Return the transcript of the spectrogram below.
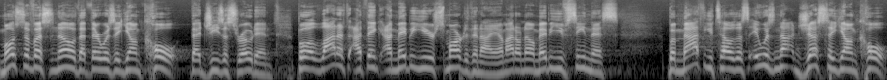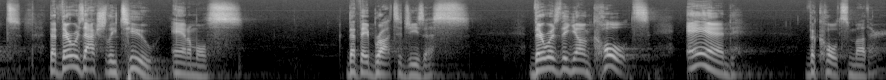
Most of us know that there was a young colt that Jesus rode in, but a lot of, I think, uh, maybe you're smarter than I am. I don't know. Maybe you've seen this. But Matthew tells us it was not just a young colt, that there was actually two animals that they brought to Jesus. There was the young colts and the colt's mother.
